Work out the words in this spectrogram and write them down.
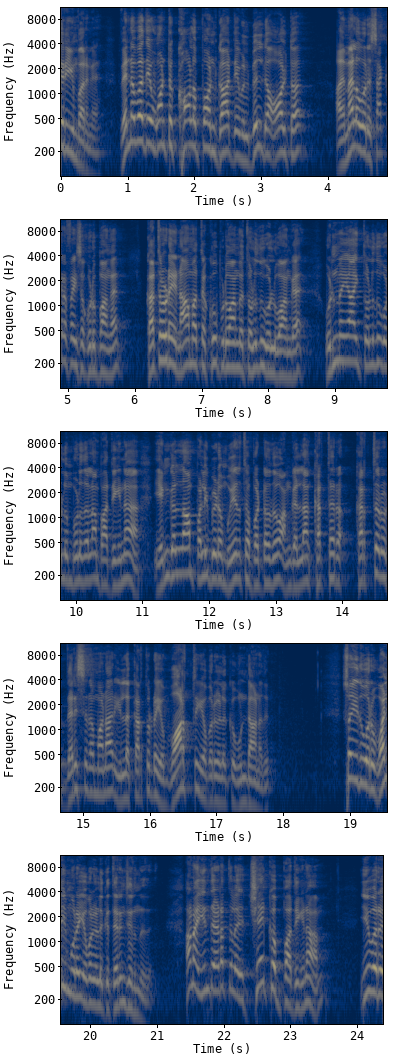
தெரியும் பாருங்க. Whenever they want to call upon God they will build a altar அது மேலே ஒரு சாக்ரிஃபைஸை கொடுப்பாங்க. கர்த்தருடைய நாமத்தை கூப்பிடுவாங்க தொழுது கொள்வாங்க. உண்மையாய் தொழுது கொள்ளும் பொழுதெல்லாம் பார்த்தீங்கன்னா எங்கெல்லாம் பலிபீடம் உயர்த்தப்பட்டதோ அங்கெல்லாம் கர்த்தர் கர்த்தர் தரிசனமானார் இல்லை கர்த்தருடைய வார்த்தை அவர்களுக்கு உண்டானது. ஸோ இது ஒரு வழிமுறை அவர்களுக்கு தெரிஞ்சிருந்தது. ஆனால் இந்த இடத்துல ஜேக்கப் பார்த்தீங்கன்னா இவர்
